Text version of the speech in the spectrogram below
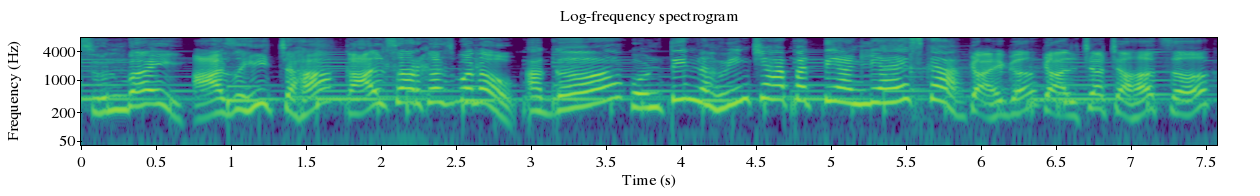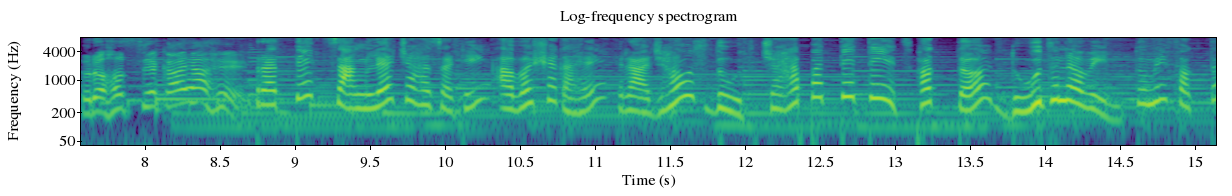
सुनबाई आजही चहा काल सारखाच बनव. अग कोणती नवीन चहापत्ती आणली आहेस का? काय ग? कालच्या चहाचं रहस्य काय आहे? प्रत्येक चांगल्या चहासाठी आवश्यक आहे राजहंस दूध. चहापत्ती तीच फक्त दूध नवीन. तुम्ही फक्त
